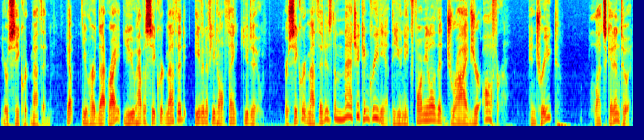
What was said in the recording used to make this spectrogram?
your secret method. Yep, you heard that right. You have a secret method, even if you don't think you do. Your secret method is the magic ingredient, the unique formula that drives your offer. Intrigued? Let's get into it.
